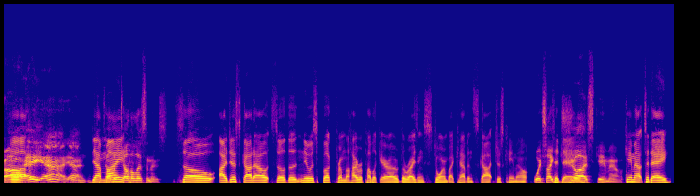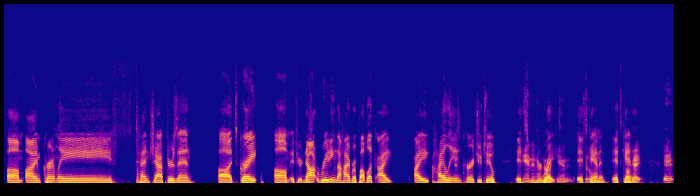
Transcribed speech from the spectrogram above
Oh, Uh, hey, yeah, yeah. Mm, Yeah, Tell, my the, tell the listeners. So I just got out. So the newest book from the High Republic era, The Rising Storm by Cavan Scott, just came out. Which like Today. just came out. Came out today. Um, I'm currently ten chapters in. Uh, it's great. Um, if you're not reading the High Republic, I I highly Is- encourage you to. It's canon or great. non-canon? Is It's it a- canon. It's canon. Okay. And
